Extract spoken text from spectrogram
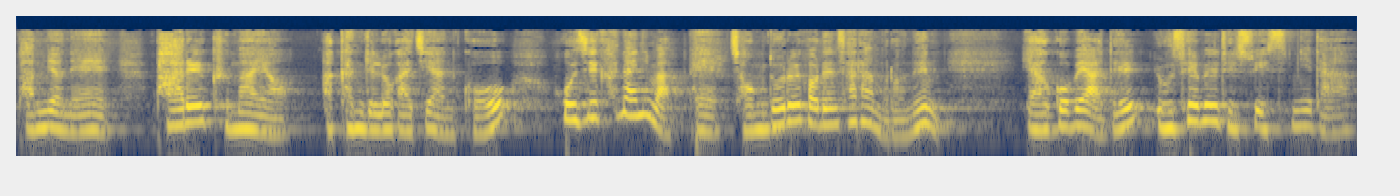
반면에 발을 금하여 악한 길로 가지 않고 오직 하나님 앞에 정도를 걸은 사람으로는 야곱의 아들 요셉을 들 수 있습니다.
